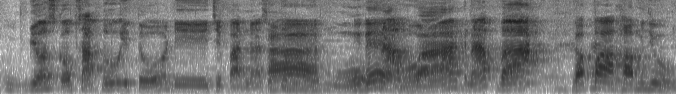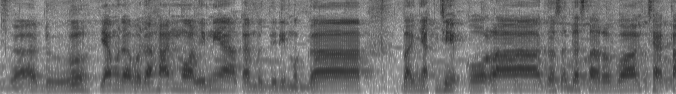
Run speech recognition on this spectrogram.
bioskop satu itu di Cipanas itu Ah, di demo. di demo. Kenapa? Kenapa? Gak paham juga, aduh. Ya mudah-mudahan mall ini akan berdiri megah, banyak Jeko lah, terus ada Starbucks, chat Ya,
